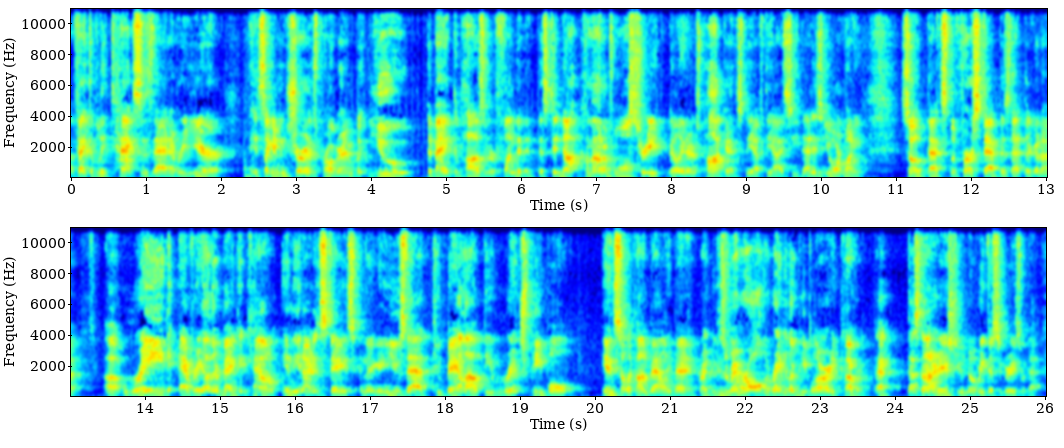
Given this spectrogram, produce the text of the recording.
effectively taxes that every year. It's like an insurance program, but you, the bank depositor, funded it. This did not come out of Wall Street billionaires' pockets, the FDIC. That is your money. So that's the first step is that they're going to uh, raid every other bank account in the United States, and they're going to use that to bail out the rich people in Silicon Valley Bank, right? Because remember, all the regular people are already covered. That that's not an issue. Nobody disagrees with that.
